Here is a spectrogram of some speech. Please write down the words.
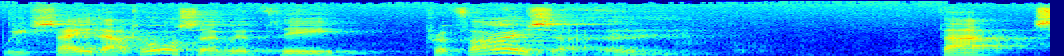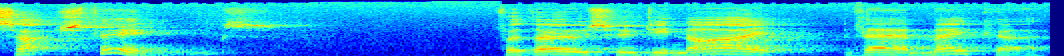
we say that also with the proviso that such things, for those who deny their Maker,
